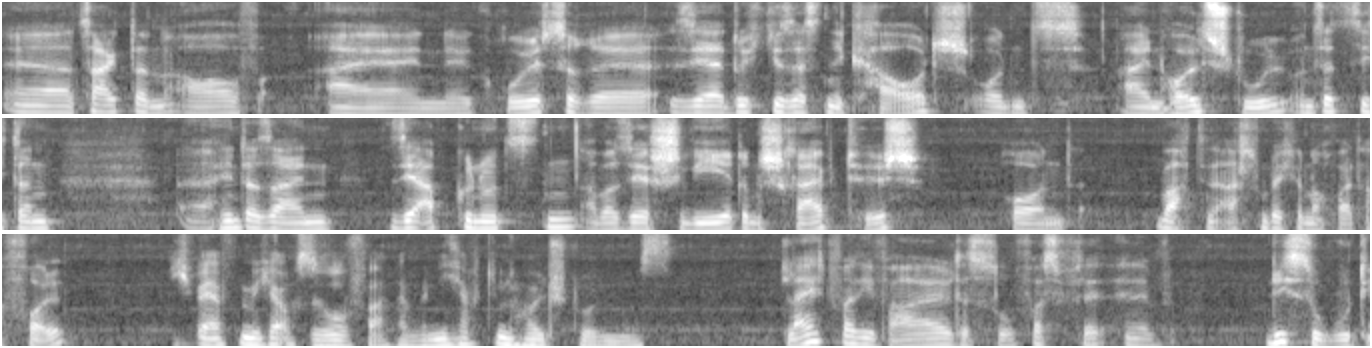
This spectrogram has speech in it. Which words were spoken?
Er zeigt dann auf eine größere, sehr durchgesessene Couch und einen Holzstuhl und setzt sich dann äh, hinter seinen sehr abgenutzten, aber sehr schweren Schreibtisch und macht den Aschenbecher noch weiter voll. Ich werfe mich aufs Sofa, damit ich auf den Holzstuhl muss. Vielleicht war die Wahl des Sofas äh, nicht so gut,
